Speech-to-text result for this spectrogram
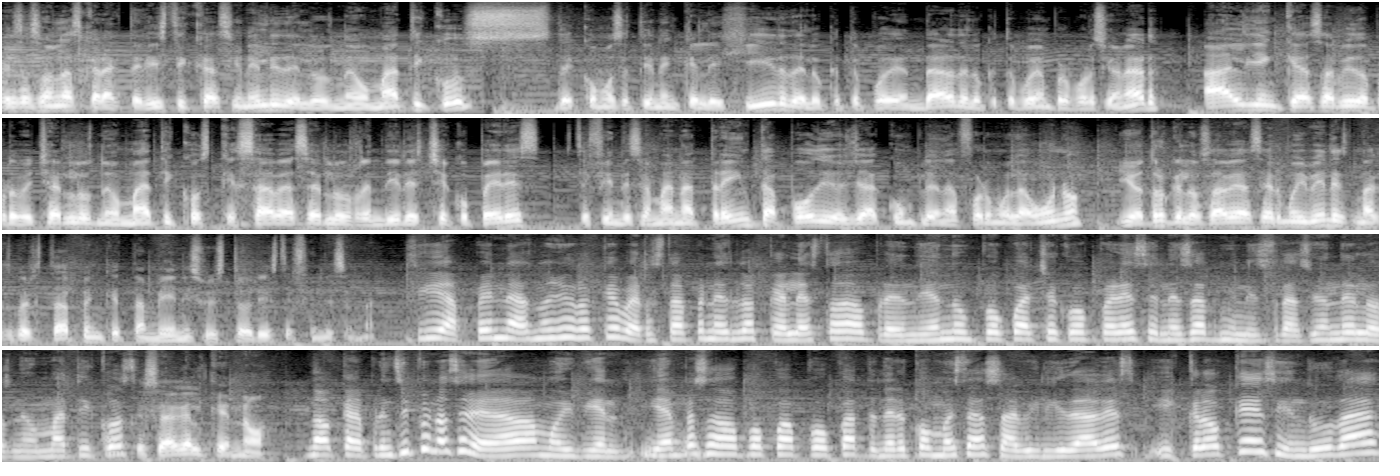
Esas son las características, Sinelli, de los neumáticos, de cómo se tienen que elegir, de lo que te pueden dar, de lo que te pueden proporcionar. Alguien que ha sabido aprovechar los neumáticos, que sabe hacerlos rendir es Checo Pérez. Este fin de semana 30 podios ya cumple en la Fórmula 1. Y otro que lo sabe hacer muy bien es Max Verstappen, que también hizo historia este fin de semana. Sí, apenas, ¿no? Yo creo que Verstappen es lo que le ha estado aprendiendo un poco a Checo Pérez en esa administración de los neumáticos. Que se haga el que no. No, que al principio no se le daba muy bien y ha empezado poco a poco a tener como estas habilidades y creo que sin duda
